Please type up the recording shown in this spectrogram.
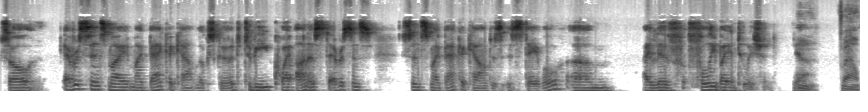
So ever since my, my bank account looks good, to be quite honest, ever since since my bank account is, is stable, um, I live fully by intuition. Yeah. Mm. Wow,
